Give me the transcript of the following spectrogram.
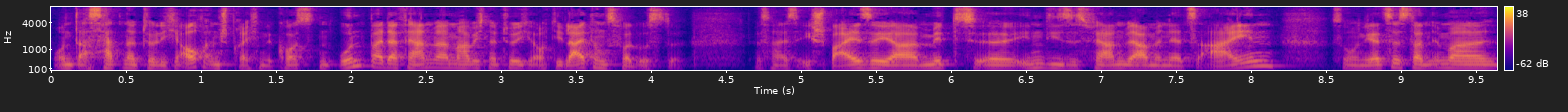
Und das hat natürlich auch entsprechende Kosten. Und bei der Fernwärme habe ich natürlich auch die Leitungsverluste. Das heißt, ich speise ja mit äh, in dieses Fernwärmenetz ein. So, und jetzt ist dann immer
